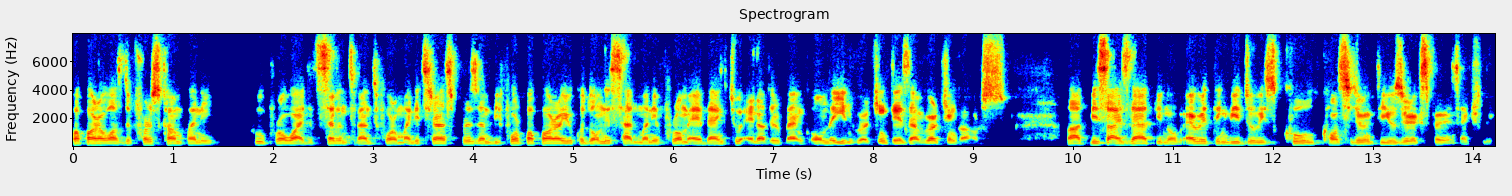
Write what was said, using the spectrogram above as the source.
Papara was the first company who provided 724 money transfers. And before Papara, you could only send money from a bank to another bank only in working days and working hours. But besides that, you know, everything we do is cool considering the user experience actually.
